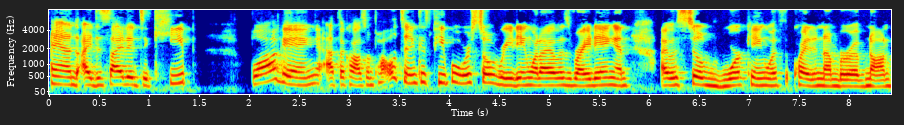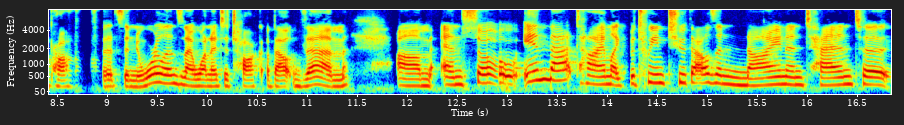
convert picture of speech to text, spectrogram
And I decided to keep blogging at the Cosmopolitan because people were still reading what I was writing and I was still working with quite a number of nonprofits in New Orleans and I wanted to talk about them. Um, and so in that time, like between 2009 and 10 to,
